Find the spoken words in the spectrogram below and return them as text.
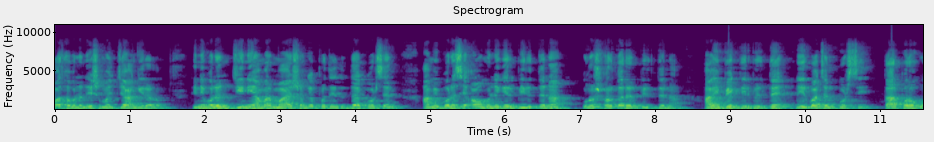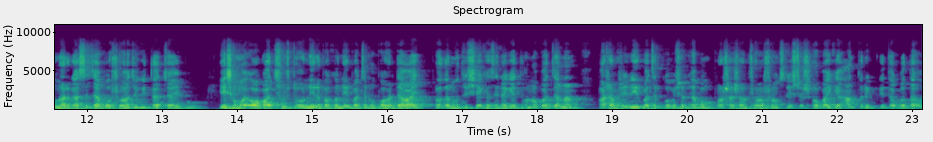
কথা বলেন এ সময় জাহাঙ্গীর আলম। তিনি বলেন, যিনি আমার মায়ের সঙ্গে প্রতিদ্বন্দ্বিতা করছেন, আমি বলেছি আওয়ামী লীগের বিরুদ্ধে না, কোনো সরকারের বিরুদ্ধে না। আমি ব্যক্তির বিরুদ্ধে নির্বাচন করছি, তারপরও ওনার কাছে যাব, সহযোগিতা চাইব। এ সময় অবাধ, সুষ্ঠু ও নিরপেক্ষ নির্বাচন উপহার দেওয়ায় প্রধানমন্ত্রী শেখ হাসিনাকে ধন্যবাদ জানান পাশাপাশি নির্বাচন কমিশন এবং প্রশাসন সহ সংশ্লিষ্ট সবাইকে আন্তরিক কৃতজ্ঞতা ও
